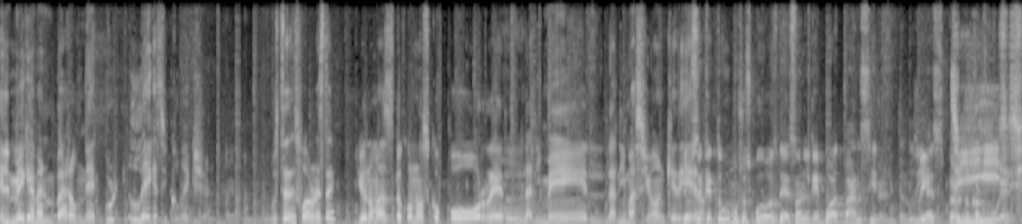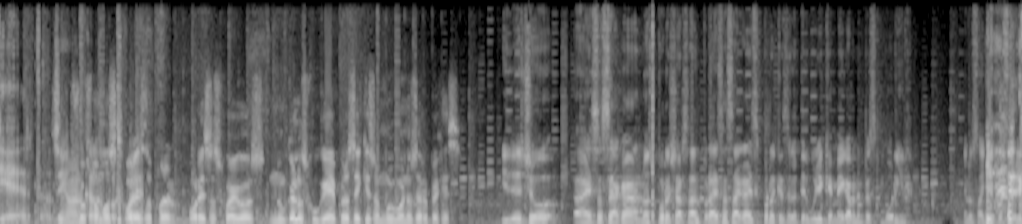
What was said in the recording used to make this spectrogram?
el Mega Man Battle Network Legacy Collection. ¿Ustedes fueron este? Yo nomás lo conozco por el anime, la animación que Yo sé dieron. que tuvo muchos juegos de eso en el Game Boy Advance y en el Nintendo 10, pero sí, nunca los sí, jugué. es cierto. Sí, yo fue nunca los famoso por eso, por, por esos juegos. Nunca los jugué, pero sé que son muy buenos RPGs. Y de hecho, a esa saga, no es por echar sal, pero a esa saga es por la que se le atribuye que Mega Man empezó a morir en los años de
